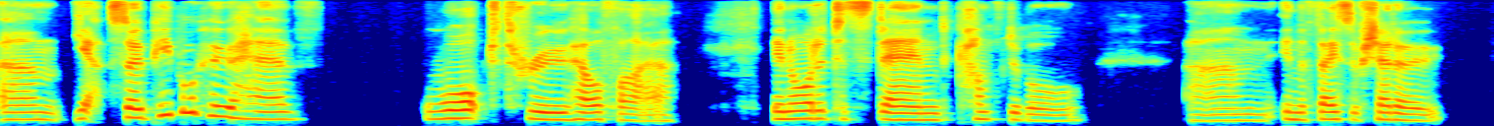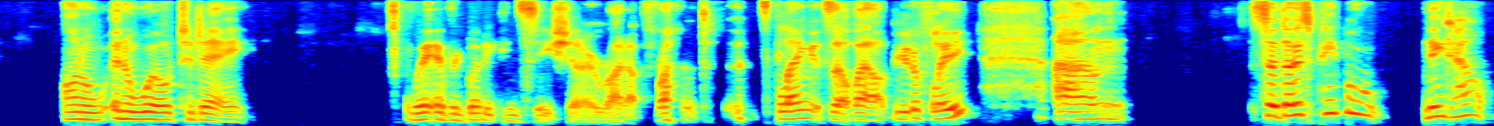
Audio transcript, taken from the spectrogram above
um, yeah, so people who have walked through hellfire in order to stand comfortable um, in the face of shadow on a, in a world today where everybody can see shadow right up front. it's playing itself out beautifully. Um, so those people need help.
